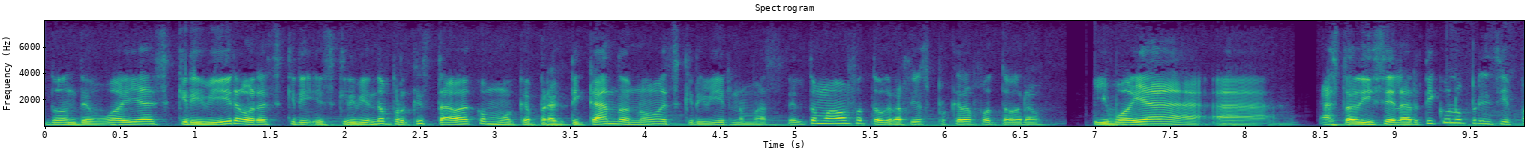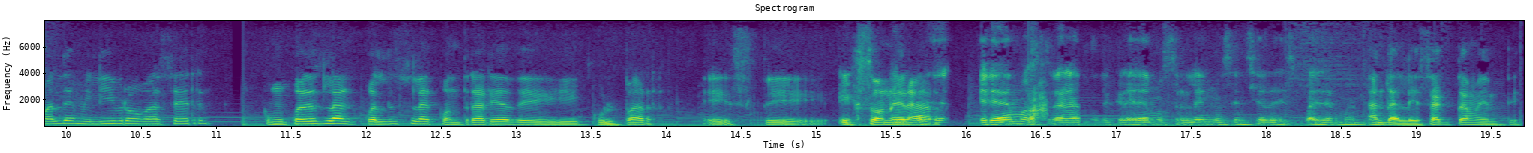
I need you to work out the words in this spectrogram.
donde voy a escribir, ahora escribiendo porque estaba como que practicando, ¿no? Escribir nomás. Él tomaba fotografías porque era fotógrafo y voy a, hasta dice el artículo principal de mi libro va a ser como cuál es la cuál es la contraria de culpar este, exonerar. Quería demostrar, quería demostrar la inocencia de Spider-Man. Ándale, exactamente.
